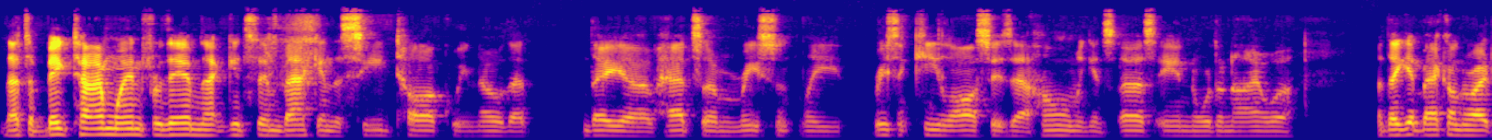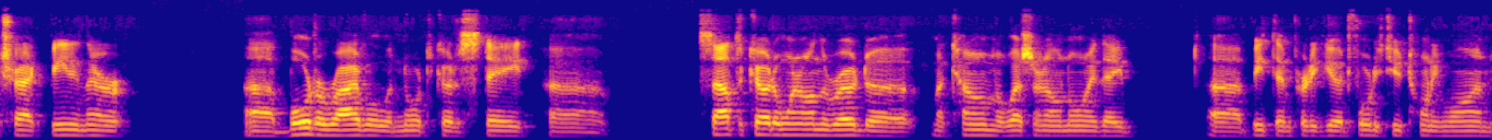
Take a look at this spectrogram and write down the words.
that's a big time win for them. That gets them back in the seed talk. We know that they uh, had some recently recent key losses at home against us and Northern Iowa, but they get back on the right track, beating their uh, border rival with North Dakota State. Uh, South Dakota went on the road to Macomb, the Western Illinois. They uh, beat them pretty good, 42-21.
